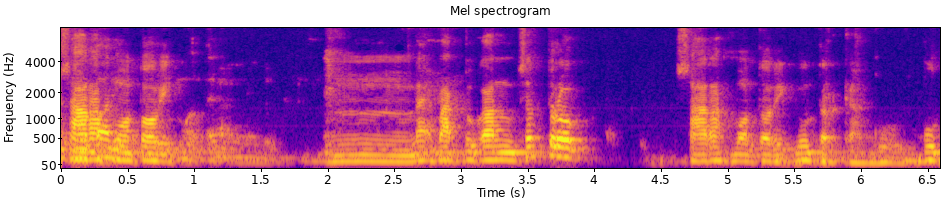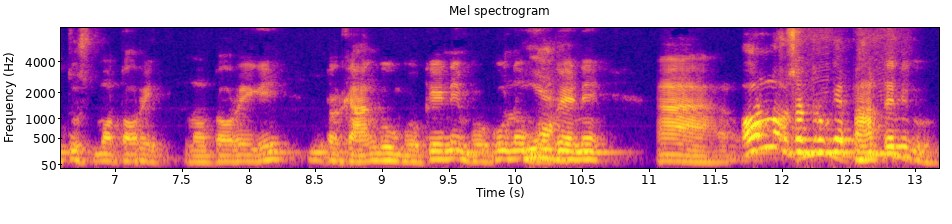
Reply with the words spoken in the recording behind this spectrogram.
saraf motorik. Hmm, nek waktu kan stroke saraf motorikmu terganggu, putus motorik, motorik iki terganggu mbok kene, mbok kuno, mbok Iya. kene. Nah, ono stroke batin iku.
